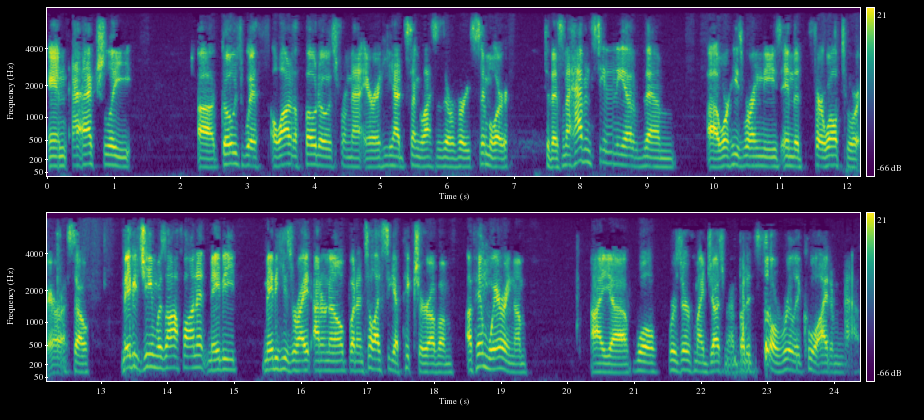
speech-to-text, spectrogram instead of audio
And actually, uh, goes with a lot of the photos from that era. He had sunglasses that were very similar to this. And I haven't seen any of them, uh, where he's wearing these in the farewell tour era. So maybe Gene was off on it. Maybe maybe he's right. I don't know. But until I see a picture of him, of him wearing them, I uh, will reserve my judgment. But it's still a really cool item to have.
